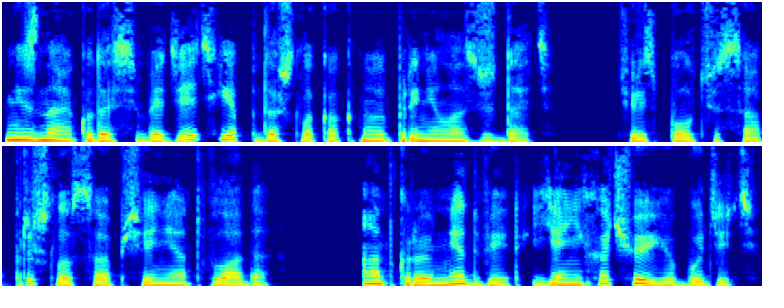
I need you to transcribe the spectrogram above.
Не зная, куда себя деть, я подошла к окну и принялась ждать. Через полчаса пришло сообщение от Влада. «Открой мне дверь, я не хочу ее будить».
